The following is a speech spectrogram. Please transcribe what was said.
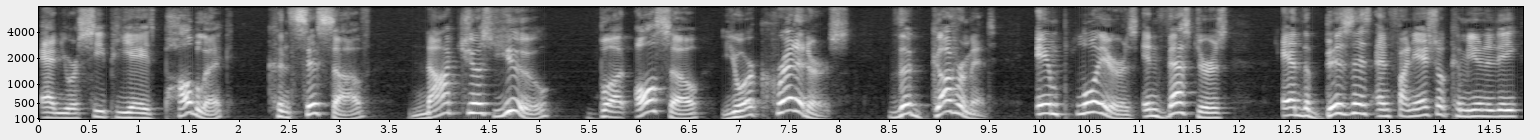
And your CPA's public consists of not just you, but also your creditors, the government, employers, investors, and the business and financial community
